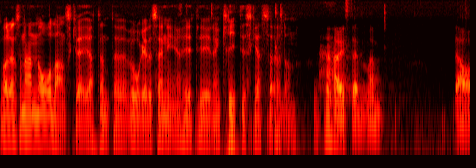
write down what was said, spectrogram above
Var det en sån här Norrlandsgrej att inte vågade sig ner hit i den kritiska södern? Ja, just det. Men, ja.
